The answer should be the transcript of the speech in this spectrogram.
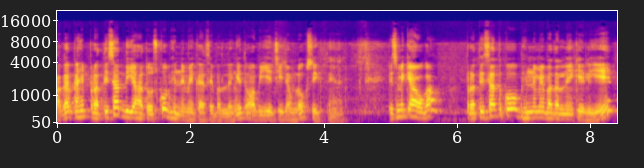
अगर कहीं प्रतिशत दिया है तो उसको भिन्न में कैसे बदलेंगे? तो अभी ये चीज़ हम लोग सीखते हैं। इसमें क्या होगा? प्रतिशत को भिन्न में बदलने के लिए,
